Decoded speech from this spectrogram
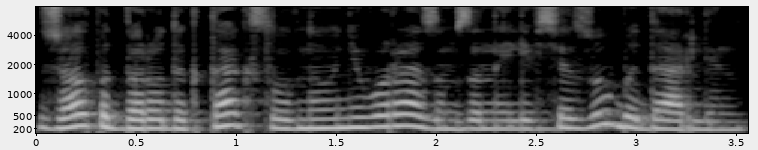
Сжал подбородок так, словно у него разом заныли все зубы Дарлин.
